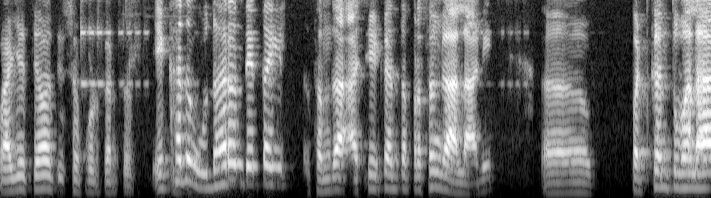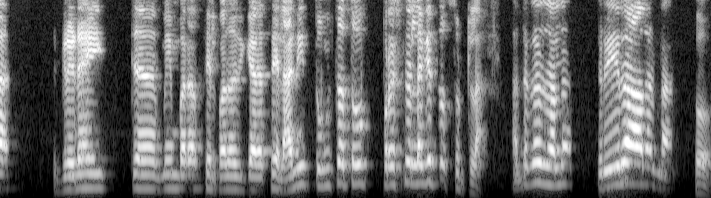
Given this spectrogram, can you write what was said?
पाहिजे तेव्हा ते सपोर्ट करतात. एखादं उदाहरण देता येईल? समजा अशी एखादा प्रसंग आला आणि पटकन तुम्हाला क्रेडाईच्या मेंबर असेल पदाधिकारी असेल आणि तुमचा तो प्रश्न लगेचच सुटला. आता कसं झालं? रेरा आलं ना हो.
